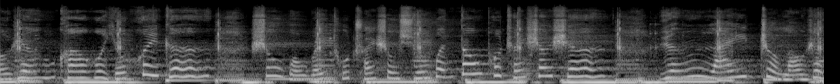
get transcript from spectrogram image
老人夸我有慧根。收我为徒，传授学问，道破穿上身。原来这老人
